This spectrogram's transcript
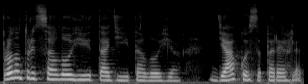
про нутриціологію та дієтологію. Дякую за перегляд!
